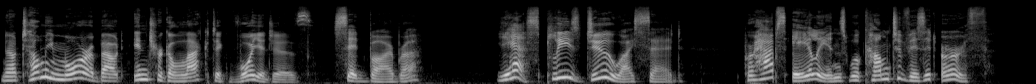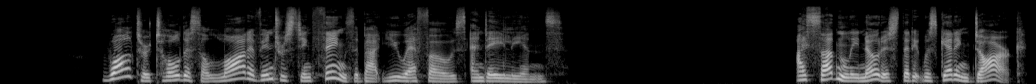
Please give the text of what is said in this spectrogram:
Now tell me more about intergalactic voyages. said Barbara. Yes, please do, I said. Perhaps aliens will come to visit Earth. Walter told us a lot of interesting things about UFOs and aliens. I suddenly noticed that it was getting dark.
